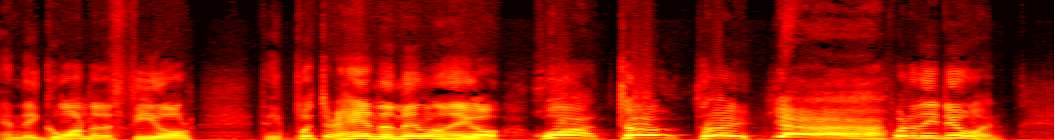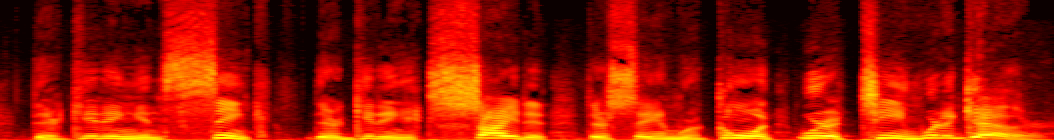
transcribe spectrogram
and they go onto the field? They put their hand in the middle and they go, one, two, three, yeah! What are they doing? They're getting in sync. They're getting excited. They're saying, we're going, we're a team, we're together.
